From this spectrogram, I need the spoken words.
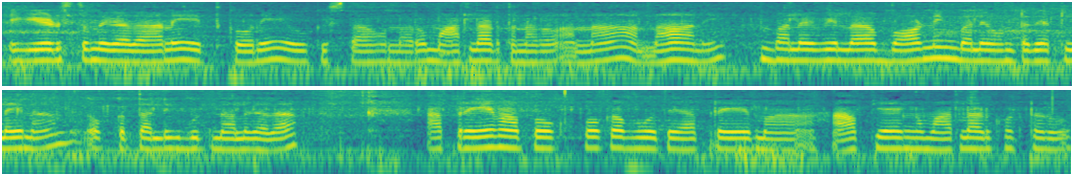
ఇక ఏడుస్తుంది కదా అని ఎత్తుకొని ఊకిస్తూ ఉన్నారు మాట్లాడుతున్నారు. అన్న అన్న అని. భలే వీళ్ళ బాండింగ్ భలే ఉంటుంది ఎట్లయినా ఒక్క తల్లికి పుట్టినాలు కదా. ఆ ప్రేమ పోక పోకపోతే ఆ ప్రేమ ఆప్యాయంగా మాట్లాడుకుంటారు.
